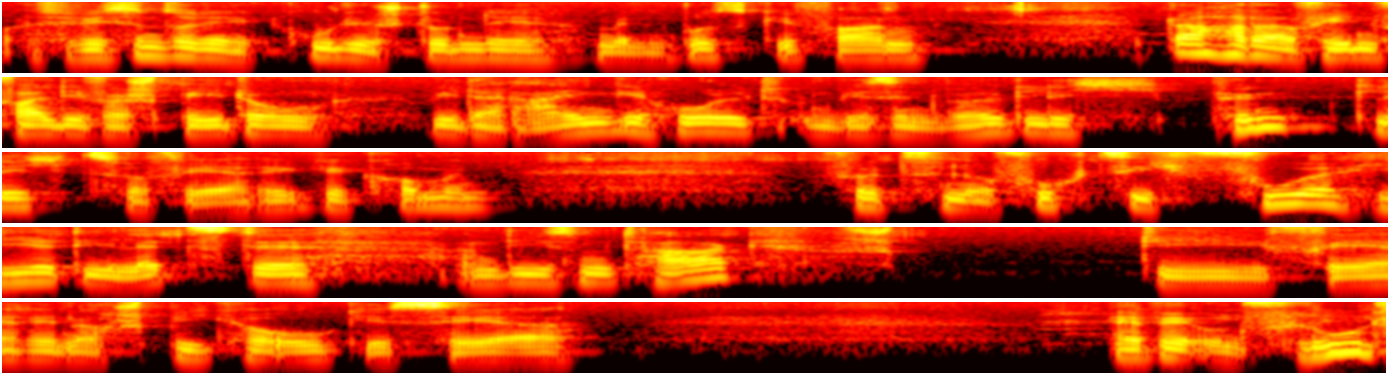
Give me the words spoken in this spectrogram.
Also wir sind so eine gute Stunde mit dem Bus gefahren. Da hat er auf jeden Fall die Verspätung wieder reingeholt und wir sind wirklich pünktlich zur Fähre gekommen. 14.50 Uhr fuhr hier die letzte an diesem Tag. Die Fähre nach Spiekeroog ist sehr Ebbe und Flut,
